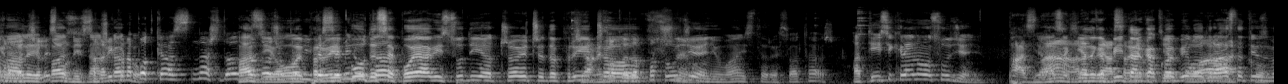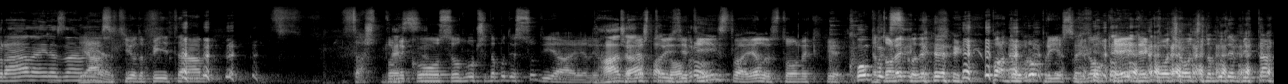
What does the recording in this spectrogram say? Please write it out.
igre. ali pazi, nisam znaš navikao na kako? podcast naš da, Pazi, da dođe ovo je prvih 10 prvi put da se pojavi sudija čovječe da priča da o suđenju, majstore, shvataš? A ti si krenuo o suđenju. Pa znam, Ja sam htio da ga pitam kako je bilo odrastati uz brana i ne znam Ja sam htio da pitam zašto Vesel. neko se odluči da bude sudija, je li Da, znači da, nešto pa iz dobro. djetinjstva, je li to nekakve... Kompleksi. To neko, pa dobro, prije svega, okej, neko hoće, hoće da bude bitan,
